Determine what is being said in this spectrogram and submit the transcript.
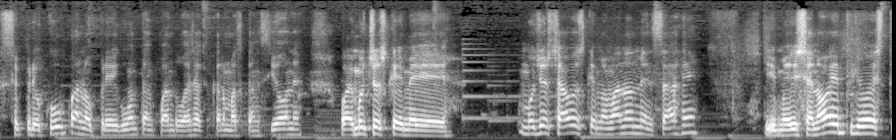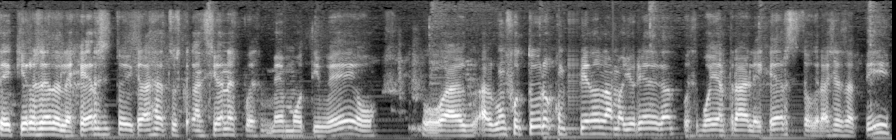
se preocupan o preguntan cuándo va a sacar más canciones o hay muchos que me muchos chavos que me mandan mensaje y me dicen, oye, pues yo este, quiero ser del ejército y gracias a tus canciones pues me motivé o, o algún futuro cumpliendo la mayoría de edad pues voy a entrar al ejército gracias a ti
